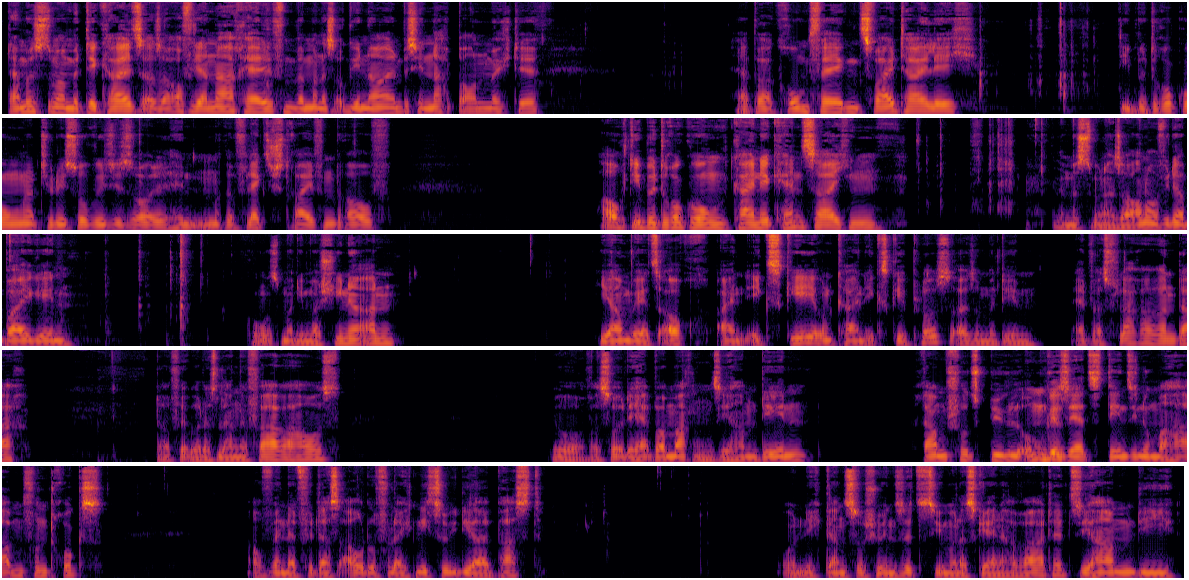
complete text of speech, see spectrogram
Da müsste man mit Decals also auch wieder nachhelfen, wenn man das Original ein bisschen nachbauen möchte. Herpa Chromfelgen zweiteilig. Die Bedruckung natürlich so wie sie soll. Hinten Reflexstreifen drauf. Auch die Bedruckung, keine Kennzeichen. Da müsste man also auch noch wieder beigehen. Gucken wir uns mal die Maschine an. Hier haben wir jetzt auch ein XG und kein XG Plus, also mit dem etwas flacheren Dach. Dafür aber das lange Fahrerhaus. Ja, was soll der Herber machen? Sie haben den Rahmenschutzbügel umgesetzt, den sie nun mal haben von Trucks. Auch wenn er für das Auto vielleicht nicht so ideal passt. und nicht ganz so schön sitzt, wie man das gerne erwartet. Sie haben die,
